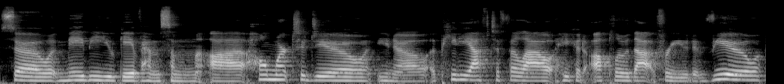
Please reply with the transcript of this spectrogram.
So maybe you gave him some uh, homework to do, you know, a PDF to fill out. He could upload that for you to view.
